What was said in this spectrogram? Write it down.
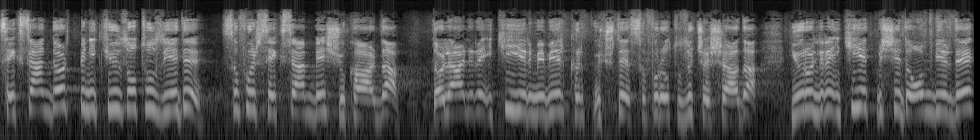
84.237 0.85 yukarıda. Dolar lira 2.21 43'te 0.33 aşağıda. Euro lira 2.77 11'de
